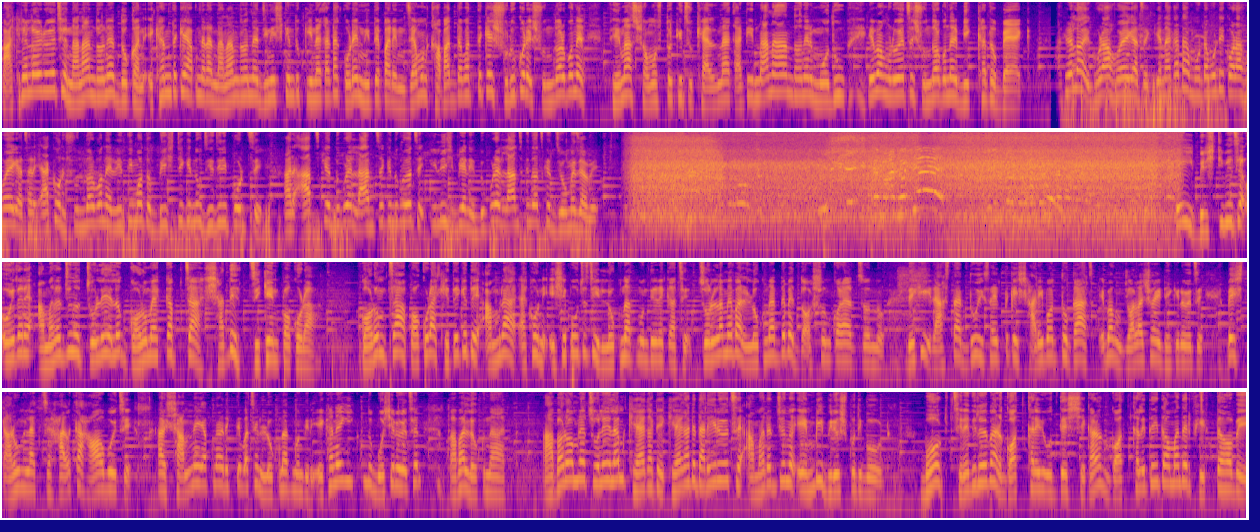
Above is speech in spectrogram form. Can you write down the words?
পাখিরালয়ে রয়েছে নানান ধরনের দোকান। এখান থেকে আপনারা নানান ধরনের জিনিস কিন্তু কেনাকাটা করে নিতে পারেন। যেমন খাবার দাবার থেকে শুরু করে সুন্দরবনের ফেমাস সমস্ত কিছু, খেলনা কাটি নানান ধরনের মধু এবং রয়েছে সুন্দরবনের বিখ্যাত ব্যাগ। পাখিরালয় ঘোরা হয়ে গেছে, কেনাকাটা মোটামুটি করা হয়ে গেছে। আর এখন সুন্দরবনে রীতিমতো বৃষ্টি কিন্তু ঝিঝিরি পড়ছে। আর আজকে দুপুরে লাঞ্চে কিন্তু রয়েছে ইলিশ বিরিয়ানি। দুপুরের লাঞ্চ কিন্তু আজকে জমে যাবে। এই বৃষ্টি ভেজা ওয়েদারে আমাদের জন্য চলে এলো গরম এক কাপ চা, সাথে চিকেন পকোড়া। গরম চা, পকোড়া খেতে খেতে আমরা এখন এসে পৌঁছেছি লোকনাথ মন্দিরের কাছে। চললাম এবার লোকনাথ দেবের দর্শন করার জন্য। দেখি রাস্তার দুই সাইড থেকে সারিবদ্ধ গাছ এবং জলাশয়ে ঢেকে রয়েছে। বেশ দারুণ লাগছে, হালকা হাওয়া বইছে। আর সামনেই আপনারা দেখতে পাচ্ছেন লোকনাথ মন্দির। এখানেই কিন্তু বসে রয়েছেন বাবা লোকনাথ। আবারও আমরা চলে এলাম খেয়াঘাটে। খেয়াঘাটে দাঁড়িয়ে রয়েছে আমাদের জন্য এমবি বৃহস্পতি বোট বোট ছেড়ে দিল এবার গদখালির উদ্দেশ্যে, কারণ গদখালিতেই তো আমাদের ফিরতে হবে।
